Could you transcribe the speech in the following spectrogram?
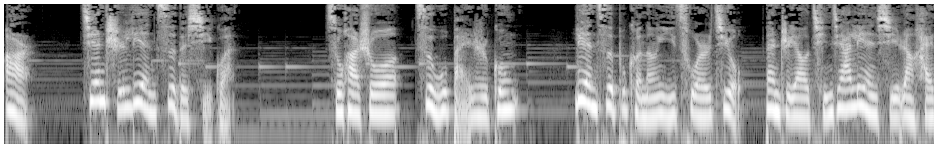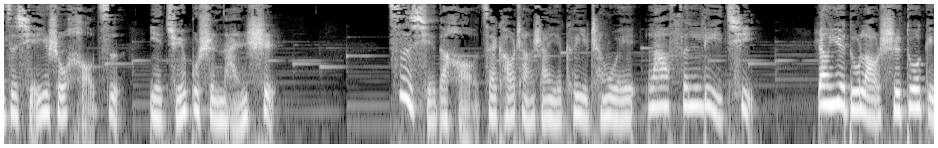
二，坚持练字的习惯。俗话说“字无百日功”，练字不可能一蹴而就，但只要勤加练习，让孩子写一手好字。也绝不是难事。字写得好，在考场上也可以成为拉分利器，让阅读老师多给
